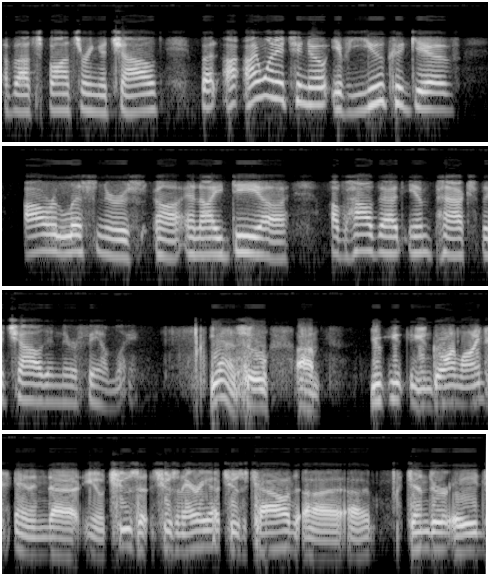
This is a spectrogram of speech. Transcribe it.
about sponsoring a child. But I, I wanted to know if you could give our listeners uh, an idea of how that impacts the child and their family. Yeah. So. Um, you, you you can go online and uh, you know choose a choose an area, choose a child, uh, uh, gender, age,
